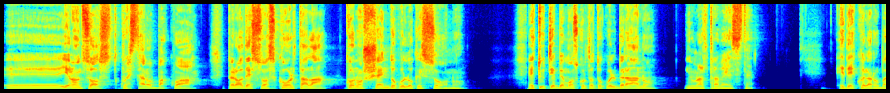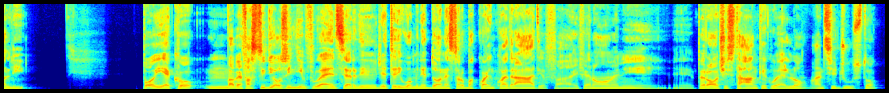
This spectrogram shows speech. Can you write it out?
eh, io non so st- questa roba qua, però adesso ascoltala conoscendo quello che sono. E tutti abbiamo ascoltato quel brano in un'altra veste. Ed è quella roba lì. Poi ecco, mh, mm, vabbè, fastidiosi gli influencer, di, gente di uomini e donne, sta roba qua inquadrati e fa i fenomeni. Eh, però ci sta anche quello, anzi è giusto.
